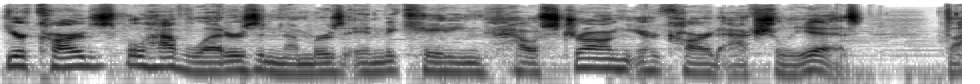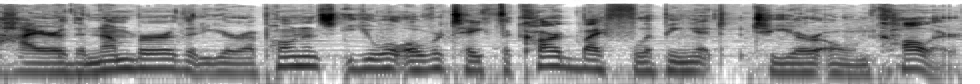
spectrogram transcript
Your cards will have letters and numbers indicating how strong your card actually is. The higher the number that your opponent's, you will overtake the card by flipping it to your own color.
